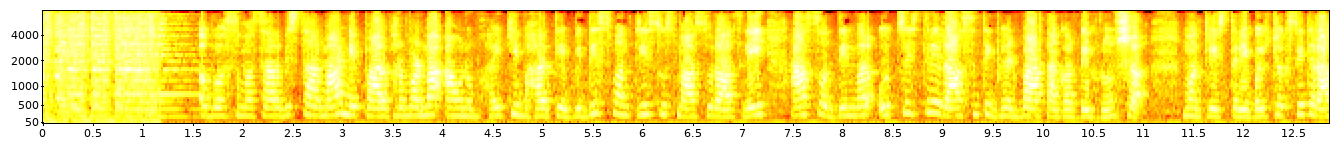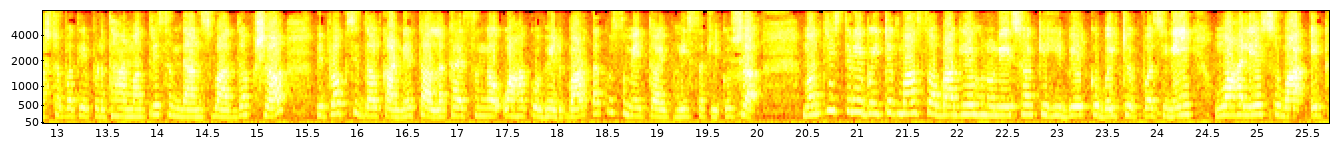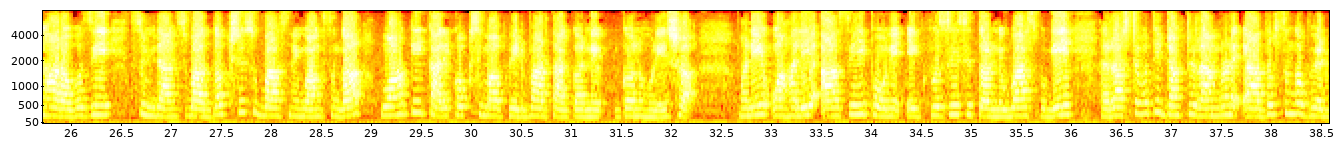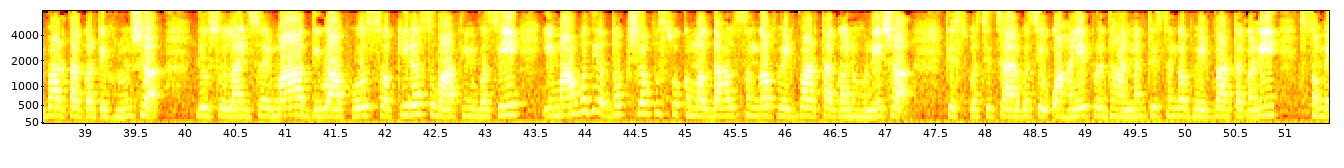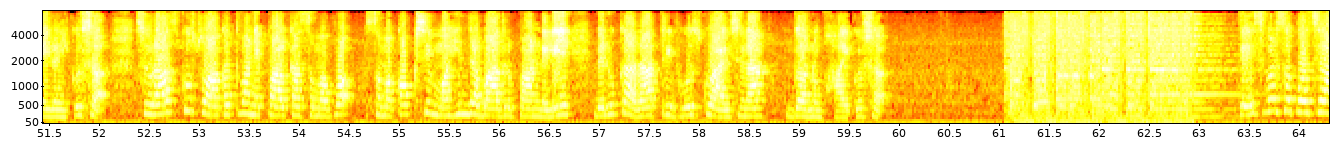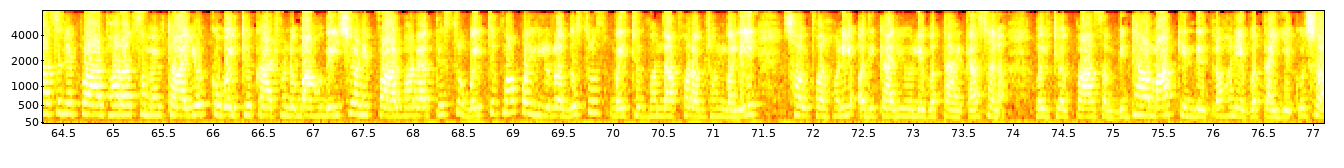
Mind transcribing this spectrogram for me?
अब समाचार विस्तारमा नेपाल भ्रमणमा आउनु भएकी भारतीय विदेश मन्त्री सुषमा स्वराजले आज दिनभर उच्च स्तरीय राजनैतिक भेटवार्ता गर्दै हुनुहुन्छ। मन्त्री स्तरीय बैठकसित राष्ट्रपति प्रधानमन्त्री संविधान सभा अध्यक्ष विपक्षी दलका नेता लगायतसँग उहाँको भेटवार्ताको समय तय भइसकेको छ। मन्त्री स्तरीय बैठकमा सहभागी हुनुहुनेछ। केही बेरको बैठकपछि नै उहाँले सुबह एघार बजे संविधान सभा अध्यक्ष सुभाष नेवाङसँग उहाँकै कार्यकक्षमा भेटवार्ता गर्ने गर्नुहुनेछ। भने उहाँले आजै पौने एक बजे शीतल निवास पुगे राष्ट्रपति डाक्टर रामरण यादवसँग भेटवार्ता गर्दै हुनुहुन्छ। दिउँसो लाइन शहरमा दिवा भोज सकेर सुबह तीन बजे माओवादी अध्यक्ष पुष्पकमल दाहालसँग भेटवार्ता गर्नुहुनेछ। त्यसपछि चार बजे उहाँले प्रधानमन्त्रीसँग भेटवार्ता गर्ने समय रहेको छ। स्वराजको स्वागतमा नेपालका समकक्षी महेन्द्र बहादुर पाण्डेले बेलुका रात्रि भोजको आयोजना गर्नु भएको छ। तेइस वर्षपछि आज नेपाल भारत संयुक्त आयोगको बैठक काठमाडौँमा हुँदैछ। नेपाल भारत तेस्रो बैठकमा पहिलो र दोस्रो बैठक भन्दा फरक ढंगले छलफल हुने अधिकारीहरूले बताएका छन्। बैठक पाँच विधामा केन्द्रित रहने बताइएको छ।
